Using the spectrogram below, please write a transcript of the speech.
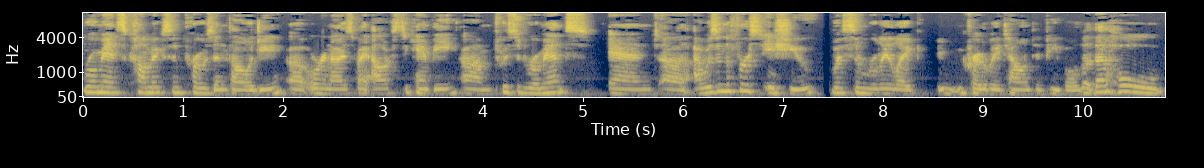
romance comics and prose anthology uh, organized by Alex de Campi, um, Twisted Romance. And uh, I was in the first issue with some really like incredibly talented people. That that whole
